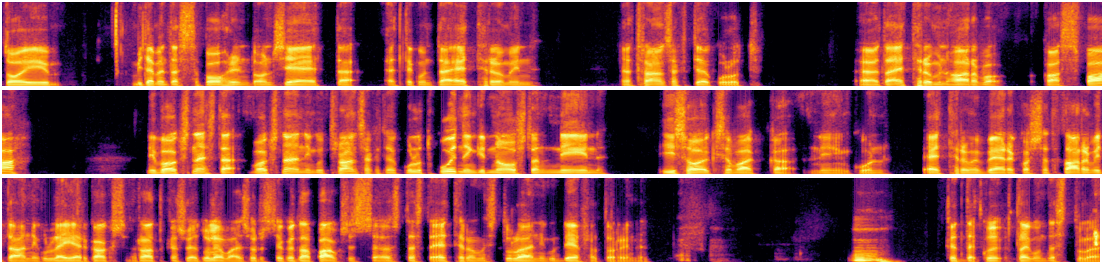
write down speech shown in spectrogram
toi, mitä mä tässä pohdin, on se, että, että kun tämä Ethereumin nämä transaktiokulut, tai Ethereumin arvo kasvaa, niin voiko, näistä, voiko nämä niin kuin transaktiokulut kuitenkin nousta niin isoiksi vaikka niin kuin Ethereumin verkossa, että tarvitaan niin kuin Layer 2 ratkaisuja tulevaisuudessa joka tapauksessa, jos tästä Ethereumista tulee niin kuin deflatorinen? Mm. Tai kun tästä tulee.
